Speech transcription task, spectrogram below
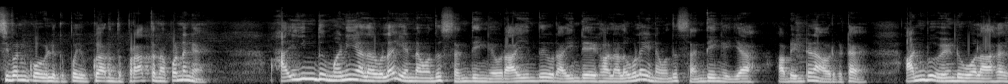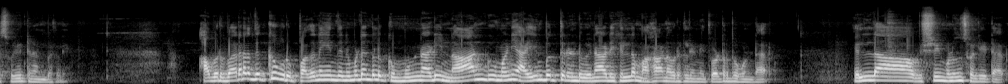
சிவன் கோவிலுக்கு போய் உட்கார்ந்து பிரார்த்தனை பண்ணுங்க. ஐந்து மணி அளவில் என்னை வந்து சந்திங்க. ஒரு ஐந்து ஒரு ஐந்தே கால அளவில் என்னை வந்து சந்திங்க ஐயா அப்படின்ட்டு நான் அவர்கிட்ட அன்பு வேண்டுகோளாக சொல்லிட்டு நண்பர்களே. அவர் வர்றதுக்கு ஒரு பதினைந்து நிமிடங்களுக்கு முன்னாடி நான்கு மணி ஐம்பத்தி ரெண்டு வினாடிகளில் மகானவர்கள் என்னை தொடர்பு கொண்டார். எல்லா விஷயங்களும் சொல்லிட்டார்.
